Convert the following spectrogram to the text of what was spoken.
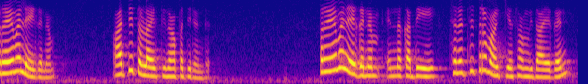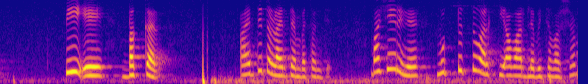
പ്രേമലേഖനം ആയിരത്തി തൊള്ളായിരത്തി നാൽപ്പത്തി രണ്ട് പ്രേമലേഖനം എന്ന കഥയെ ചലച്ചിത്രമാക്കിയ സംവിധായകൻ പി. എ. ബക്കർ ആയിരത്തി തൊള്ളായിരത്തി എൺപത്തഞ്ച് ബഷീറിന് മുട്ടുത്തു വർക്കി അവാർഡ് ലഭിച്ച വർഷം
